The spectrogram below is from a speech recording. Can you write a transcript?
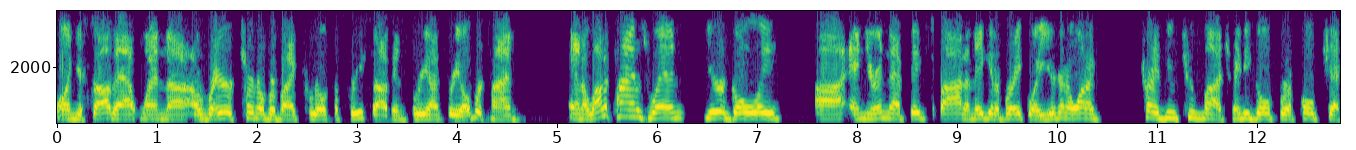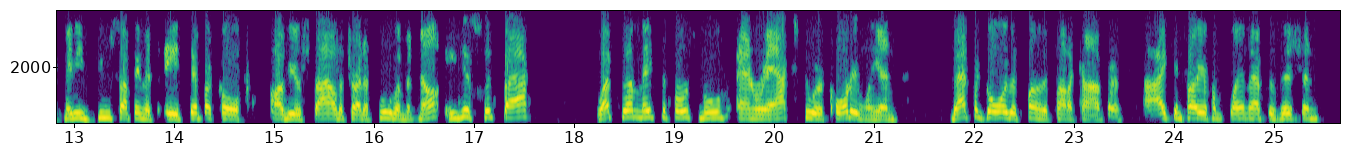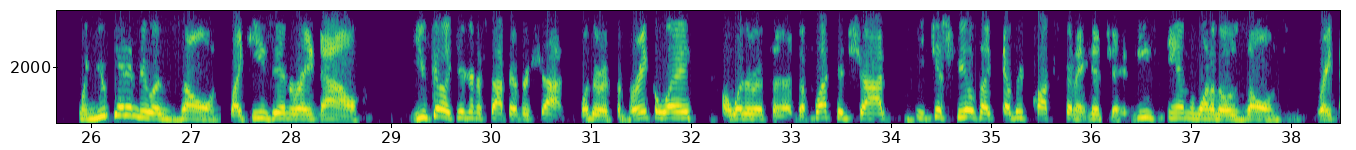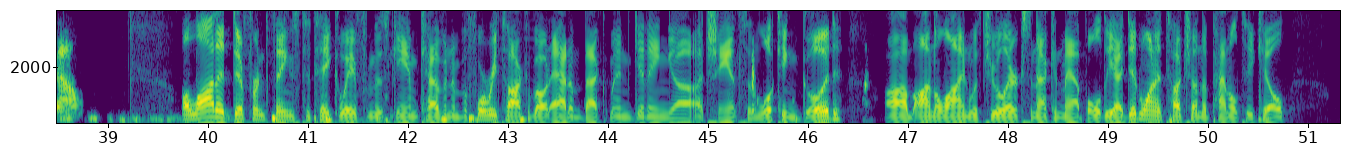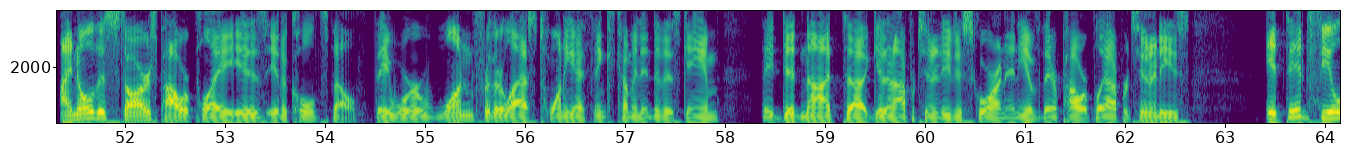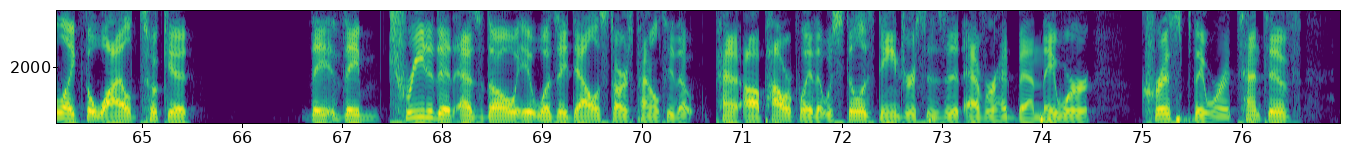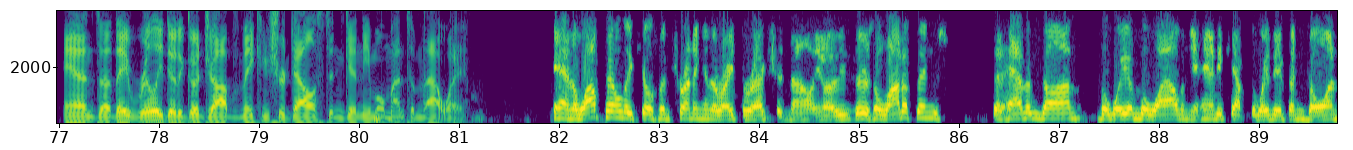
And you saw that when uh, a rare turnover by Kirill Kaprizov in three on three overtime. And a lot of times when you're a goalie uh, and you're in that big spot and they get a breakaway, you're going to want to try to do too much. Maybe go for a poke check. Maybe do something that's atypical of your style to try to fool them. But no, he just sits back, lets them make the first move, and reacts to it accordingly. And that's a goalie that's playing with a ton of confidence. I can tell you from playing that position, when you get into a zone like he's in right now, you feel like you're going to stop every shot, whether it's a breakaway or whether it's a deflected shot. It just feels like every puck's going to hit you. He's in one of those zones right now. A lot of different things to take away from this game, Kevin. And before we talk about Adam Beckman getting uh, a chance and looking good um, on the line with Joel Eriksson Ek and Matt Boldy, I did want to touch on the penalty kill. I know the Stars power play is in a cold spell. They were one for their last 20, I think, coming into this game. They did not uh, get an opportunity to score on any of their power play opportunities. It did feel like the Wild took it. They they treated it as though it was a Dallas Stars penalty that uh, power play that was still as dangerous as it ever had been. They were crisp, they were attentive, and uh, they really did a good job of making sure Dallas didn't get any momentum that way. Yeah, and the wild penalty kill's been trending in the right direction now. You know, there's a lot of things that haven't gone the way of the wild when you handicap the way they've been going,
